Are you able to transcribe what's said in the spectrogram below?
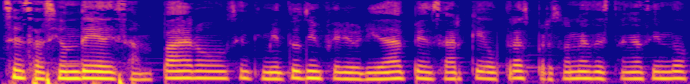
sensación de desamparo, sentimientos de inferioridad, pensar que otras personas están haciendo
